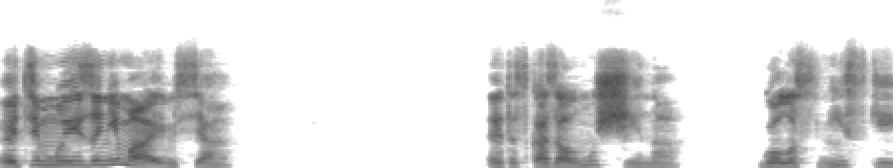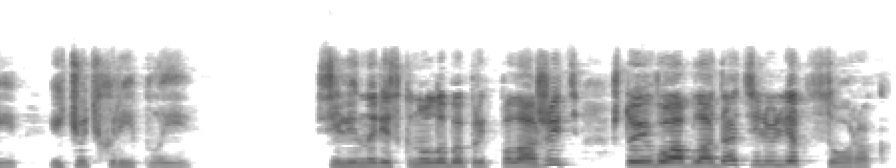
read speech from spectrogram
Этим мы и занимаемся. Это сказал мужчина. Голос низкий и чуть хриплый. Селина рискнула бы предположить, что его обладателю лет сорок.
